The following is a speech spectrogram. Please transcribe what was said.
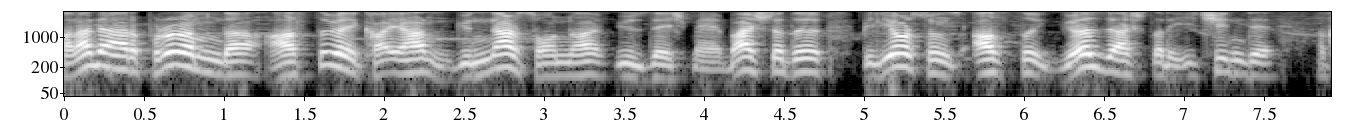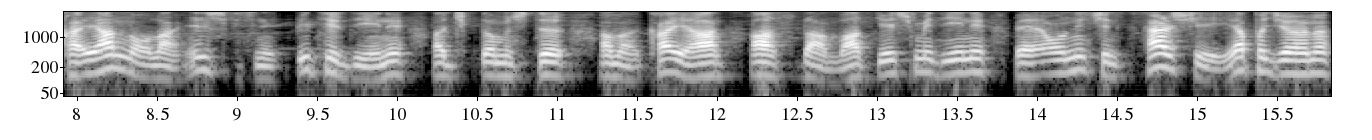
Ana Değer programında Aslı ve Kayhan günler sonra yüzleşmeye başladı. Biliyorsunuz Aslı gözyaşları içinde Kayhan'la olan ilişkisini bitirdiğini açıklamıştı. Ama Kayhan Aslı'dan vazgeçmediğini ve onun için her şeyi yapacağını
